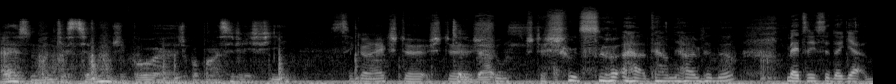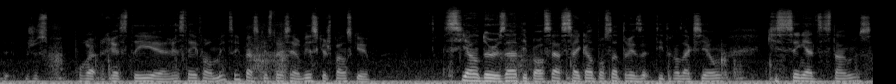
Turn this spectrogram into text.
Hein, c'est une bonne question. J'ai pas, euh, j'ai pas pensé vérifier. C'est correct, je te, je, te shoot, je te shoot ça à la dernière minute. Mais tu sais, c'est de garder, juste pour rester, euh, rester informé, tu sais, parce que c'est un service que je pense que si en deux ans, tu es passé à 50% de tes transactions qui se signent à distance,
